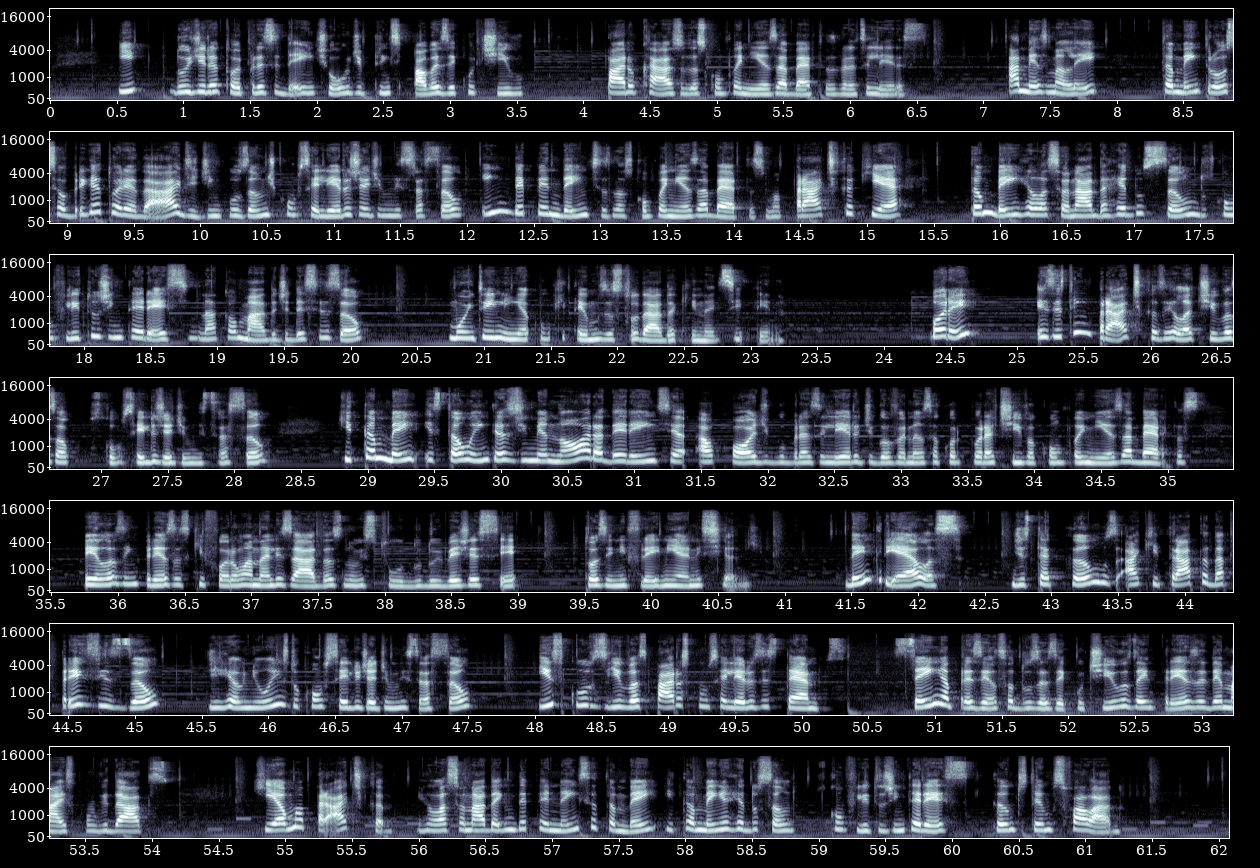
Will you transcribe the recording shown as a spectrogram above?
e do diretor-presidente ou de principal executivo para o caso das companhias abertas brasileiras. A mesma lei também trouxe a obrigatoriedade de inclusão de conselheiros de administração independentes nas companhias abertas, uma prática que é também relacionada à redução dos conflitos de interesse na tomada de decisão, muito em linha com o que temos estudado aqui na disciplina. Porém, existem práticas relativas aos conselhos de administração que também estão entre as de menor aderência ao Código Brasileiro de Governança Corporativa Companhias Abertas, pelas empresas que foram analisadas no estudo do IBGC, Tosini Freire e Ernst Young. Dentre elas, destacamos a que trata da previsão de reuniões do Conselho de Administração exclusivas para os conselheiros externos, sem a presença dos executivos da empresa e demais convidados, que é uma prática relacionada à independência também e também à redução dos conflitos de interesse, que tanto temos falado.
